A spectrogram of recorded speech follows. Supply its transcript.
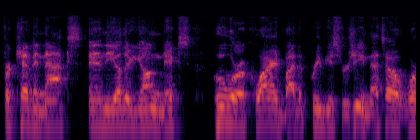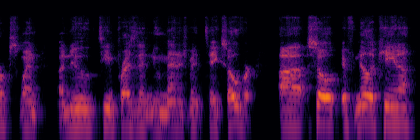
for Kevin Knox and the other young Knicks who were acquired by the previous regime. That's how it works when a new team president, new management takes over. Uh, so if Ntilikina,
